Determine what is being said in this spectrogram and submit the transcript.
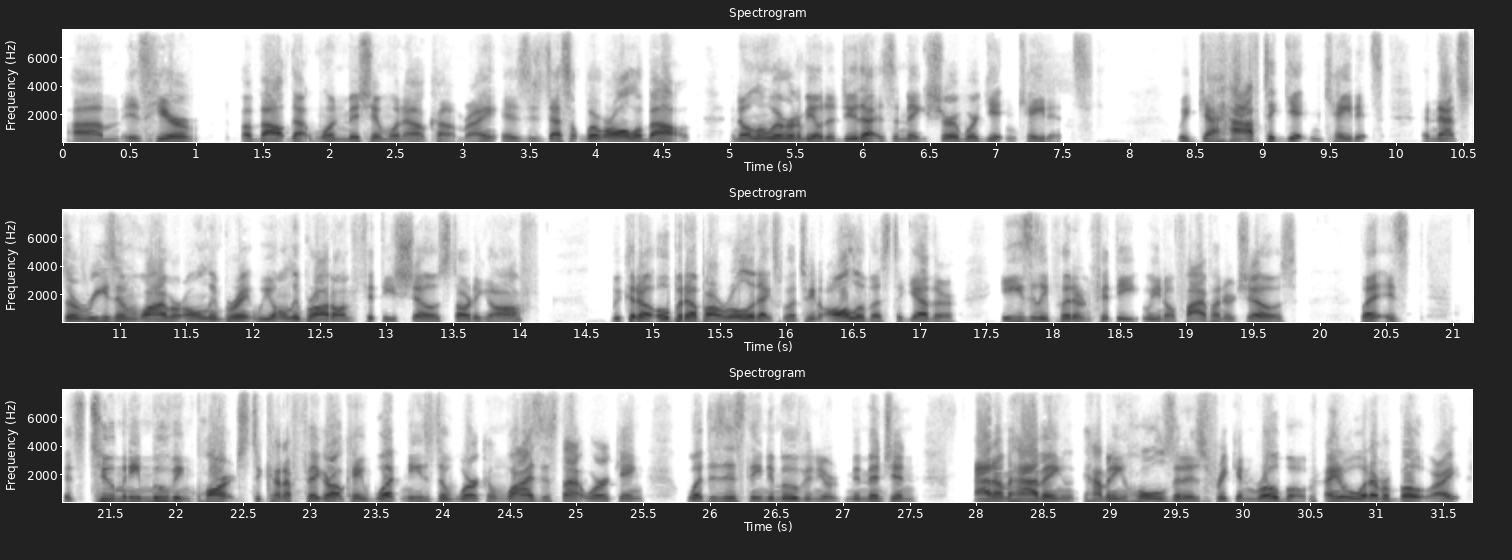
um, is here about that one mission, one outcome, right? Is, is that's what we're all about. And the only way we're going to be able to do that is to make sure we're getting cadence. We have to get in cadence, and that's the reason why we're only bring we only brought on 50 shows starting off we could have opened up our Rolodex between all of us together, easily put in 50, you know, 500 shows. But it's it's too many moving parts to kind of figure out, okay, what needs to work and why is this not working? What does this need to move? And you mentioned Adam having how many holes in his freaking rowboat, right? Or whatever boat, right?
